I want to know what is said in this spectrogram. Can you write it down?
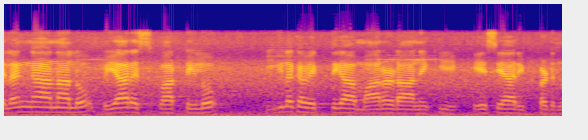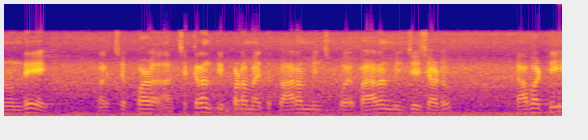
తెలంగాణలో బీఆర్ఎస్ పార్టీలో కీలక వ్యక్తిగా మారడానికి కేసీఆర్ ఇప్పటి నుండే మరి చెప్పడం చక్రం తిప్పడం అయితే ప్రారంభించిపో ప్రారంభించేశాడు. కాబట్టి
